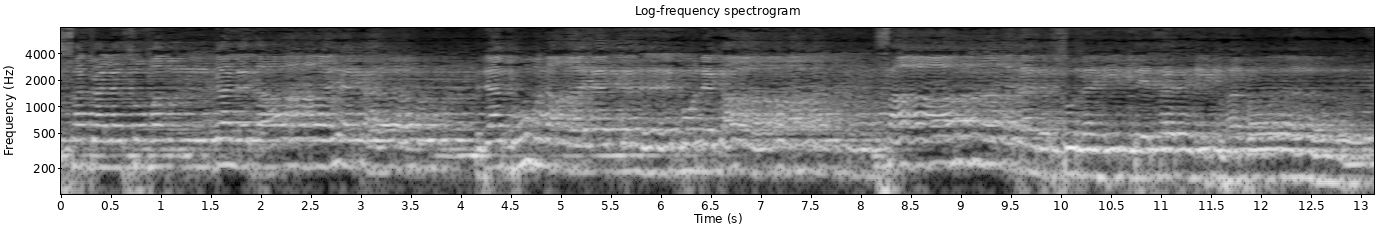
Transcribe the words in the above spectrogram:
સકલ સુમંગલદાયક રઘુનાયક ગુણગા સાદર સુનહી તે તરહી ભગવાન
